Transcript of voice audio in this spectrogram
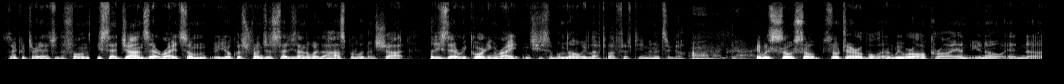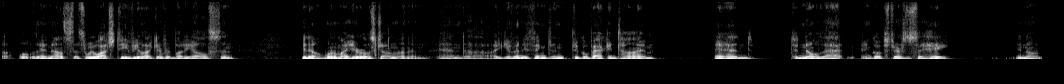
secretary answered the phone. He said, John's there, right? Some Yoko's friend just said he's on the way to the hospital. He's been shot, but he's there recording, right? And she said, Well, no, he left about 15 minutes ago. Oh, my God. It was so, so, so terrible. And we were all crying, you know. And uh, they announced that, so we watched TV like everybody else. And, you know, one of my heroes, John Lennon. And uh, I'd give anything to, to go back in time and to know that and go upstairs and say, Hey, you know,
